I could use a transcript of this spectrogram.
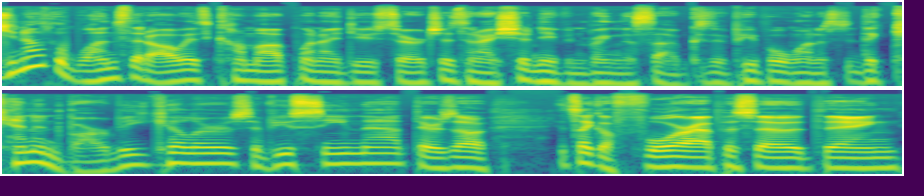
You know the ones that always come up when I do searches, and I shouldn't even bring this up because if people want to, the Ken and Barbie killers. Have you seen that? There's a. It's like a four episode thing.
